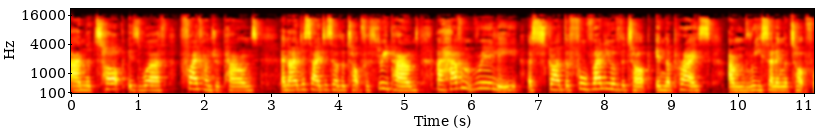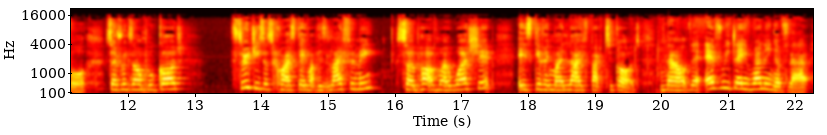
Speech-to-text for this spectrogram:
and the top is worth £500 and I decide to sell the top for £3, I haven't really ascribed the full value of the top in the price I'm reselling the top for. So, for example, God, through Jesus Christ, gave up his life for me. So, part of my worship is giving my life back to God. Now, the everyday running of that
